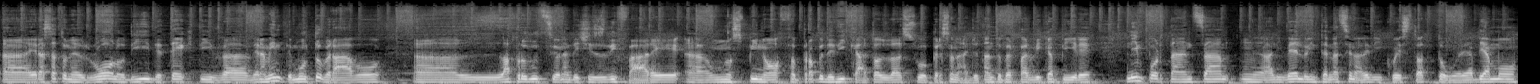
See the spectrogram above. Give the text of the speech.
era stato nel ruolo di detective veramente molto bravo, uh, la produzione ha deciso di fare uno spin-off proprio dedicato al suo personaggio, tanto per farvi capire l'importanza a livello internazionale di questo attore. Abbiamo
